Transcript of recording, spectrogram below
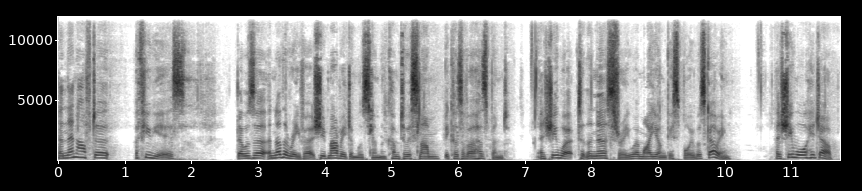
And then after a few years, there was a, another revert. She'd married a Muslim and come to Islam because of her husband. And she worked at the nursery where my youngest boy was going. And she wore hijab.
